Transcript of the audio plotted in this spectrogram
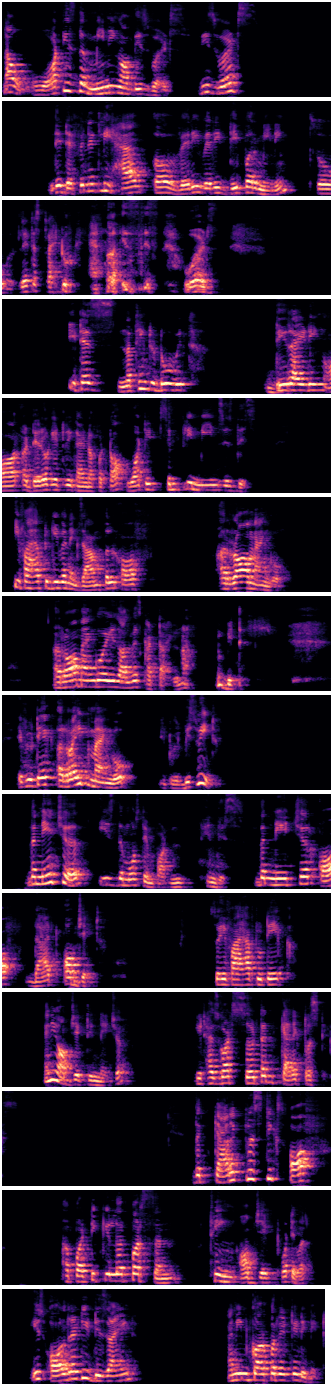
Now, what is the meaning of these words? These words, they definitely have a very, very deeper meaning. So, let us try to analyze these words. It has nothing to do with deriding or a derogatory kind of a talk. What it simply means is this. If I have to give an example of a raw mango, a raw mango is always khatta, you know, bitter. If you take a ripe mango, it will be sweet. The nature is the most important in this. The nature of that object. So if I have to take any object in nature, it has got certain characteristics. The characteristics of a particular person, thing, object, whatever, is already designed and incorporated in it.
